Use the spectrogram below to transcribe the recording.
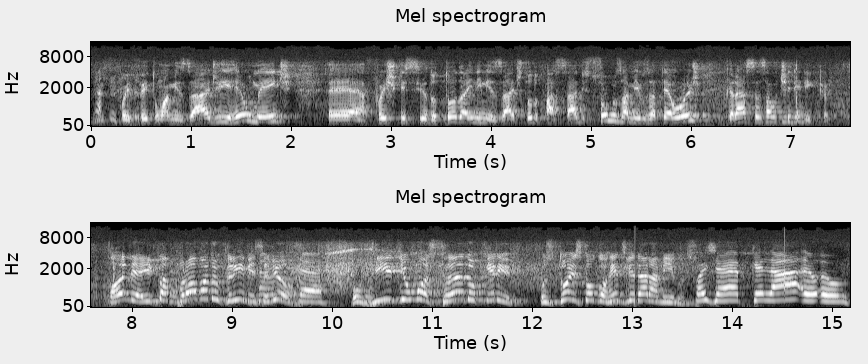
foi feita uma amizade e realmente é, foi esquecido toda a inimizade, todo o passado e somos amigos até hoje, graças ao Tiririca. Olha aí, com a prova do crime, você viu? É. O vídeo mostrando que ele, os dois concorrentes viraram amigos. Pois é, porque lá, eu, eu-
